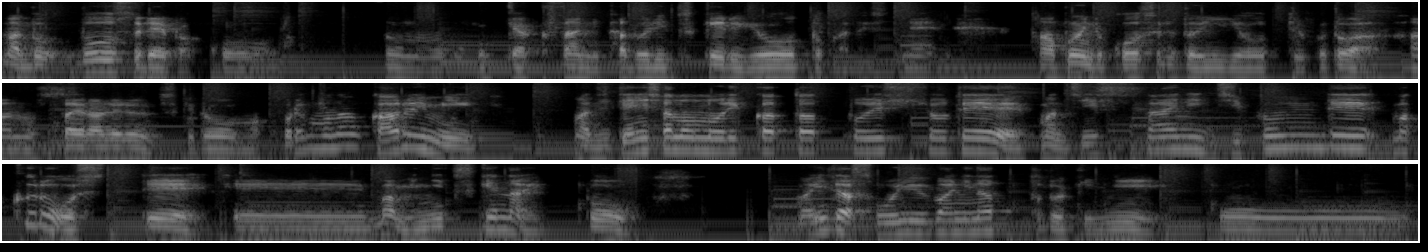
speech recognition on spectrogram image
まあ、どうすればこうそのお客さんにたどり着けるよとかですね、パワーポイントこうするといいよっていうことはあの伝えられるんですけど、まあ、これもなんかある意味、まあ、自転車の乗り方と一緒で、まあ、実際に自分で、ま苦労して、えー、ま身につけないと、まあ、いざそういう場になった時に、こ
